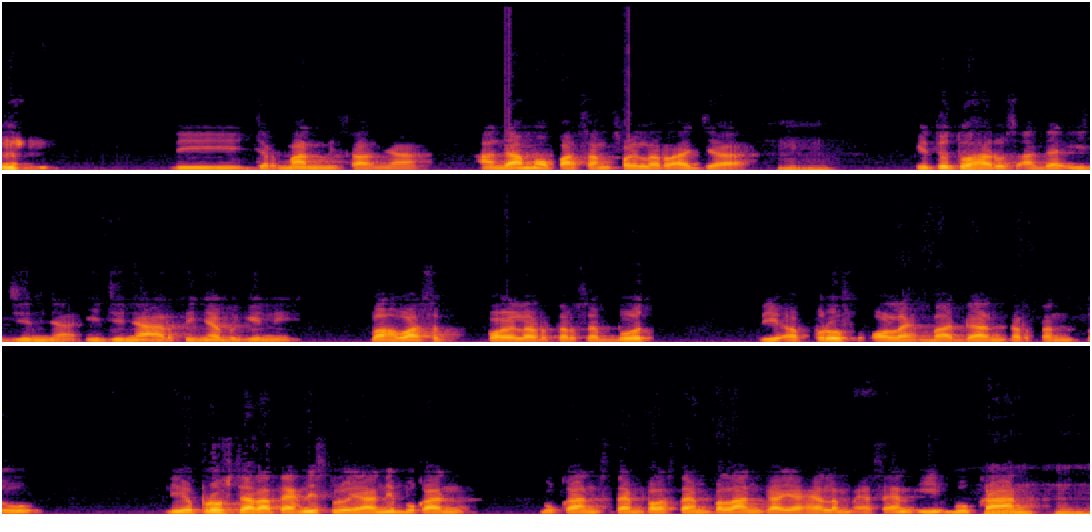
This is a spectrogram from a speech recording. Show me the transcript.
di Jerman misalnya, Anda mau pasang spoiler aja, hmm. itu tuh harus ada izinnya. Izinnya artinya begini, bahwa spoiler tersebut di-approve oleh badan tertentu, di-approve secara teknis loh ya, ini bukan bukan stempel-stempelan kayak helm SNI, bukan. Hmm.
